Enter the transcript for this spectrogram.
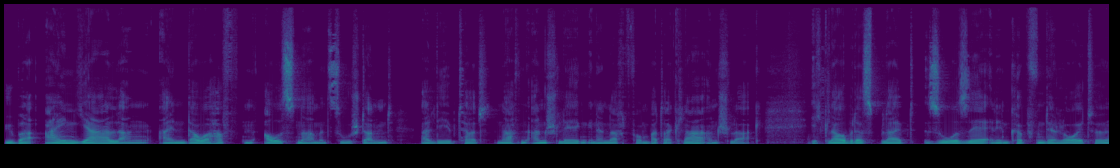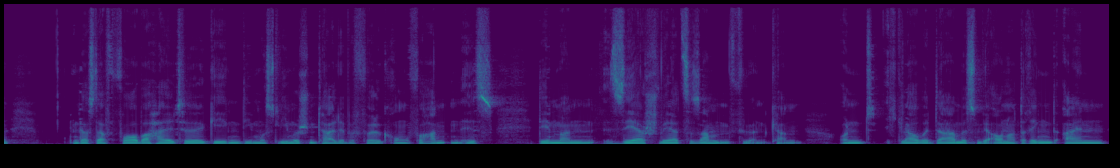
über ein Jahr lang einen dauerhaften Ausnahmezustand erlebt hat nach den Anschlägen in der Nacht vom Bataclan-Anschlag. Ich glaube, das bleibt so sehr in den Köpfen der Leute, dass da Vorbehalte gegen die muslimischen Teil der Bevölkerung vorhanden ist, den man sehr schwer zusammenführen kann. Und ich glaube, da müssen wir auch noch dringend ein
